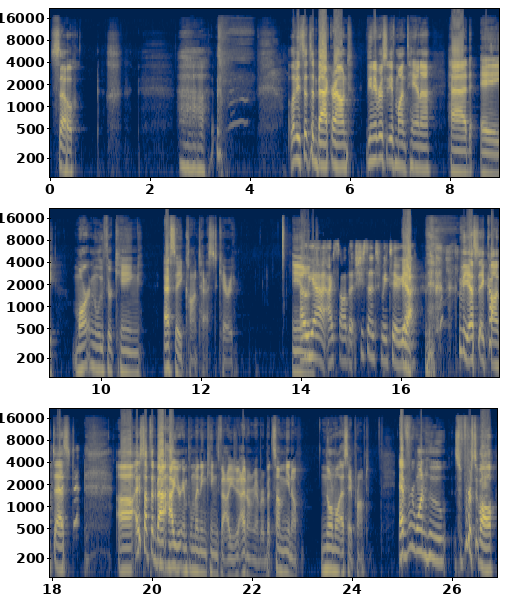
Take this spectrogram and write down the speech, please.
So, let me set some background. The University of Montana had a Martin Luther King essay contest, Keri. And Oh yeah, I saw that. She sent it to me too. Yeah. the essay contest. Uh, it's something about how you're implementing King's values. I don't remember, but some, you know, normal essay prompt. Everyone who, so first of all,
